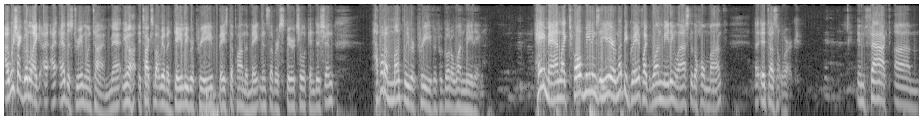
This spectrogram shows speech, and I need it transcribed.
I wish I could go to like, I, I had this dream one time. Man, you know, it talks about we have a daily reprieve based upon the maintenance of our spiritual condition. How about a monthly reprieve if we go to one meeting? Hey, man, like 12 meetings a year. Wouldn't that be great if like one meeting lasted the whole month? Uh, it doesn't work. In fact, um,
